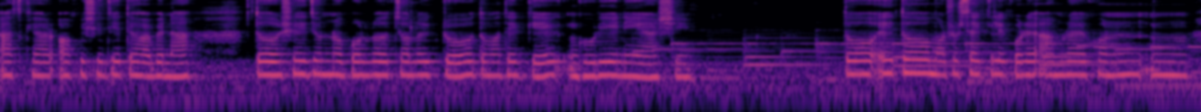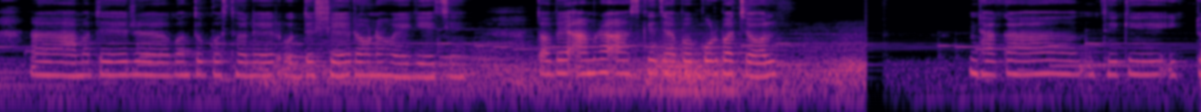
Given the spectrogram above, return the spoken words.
আজকে আর অফিসে যেতে হবে না। তো সেই জন্য বলল, চলো একটু তোমাদেরকে ঘুরিয়ে নিয়ে আসি। তো এই তো মোটর সাইকেলে করে আমরা এখন আমাদের গন্তব্যস্থলের উদ্দেশ্যে রওনা হয়ে গিয়েছি। তবে আমরা আজকে যাব পূর্বাচল। ঢাকা থেকে একটু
